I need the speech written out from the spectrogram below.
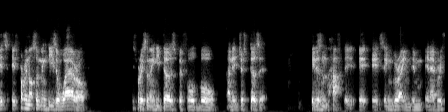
It's it's probably not something he's aware of. It's probably something he does before the ball, and he just does it. He doesn't have to. It, it's ingrained in, in every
